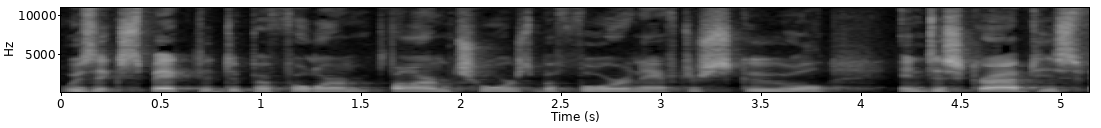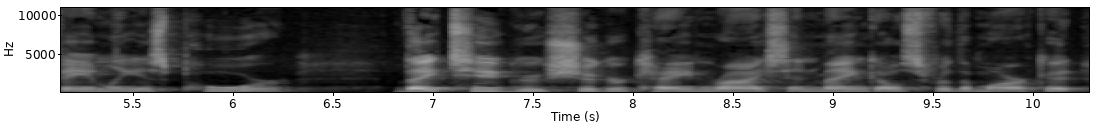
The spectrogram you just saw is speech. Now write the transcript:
was expected to perform farm chores before and after school and described his family as poor. They too grew sugar cane, rice, and mangoes for the market,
